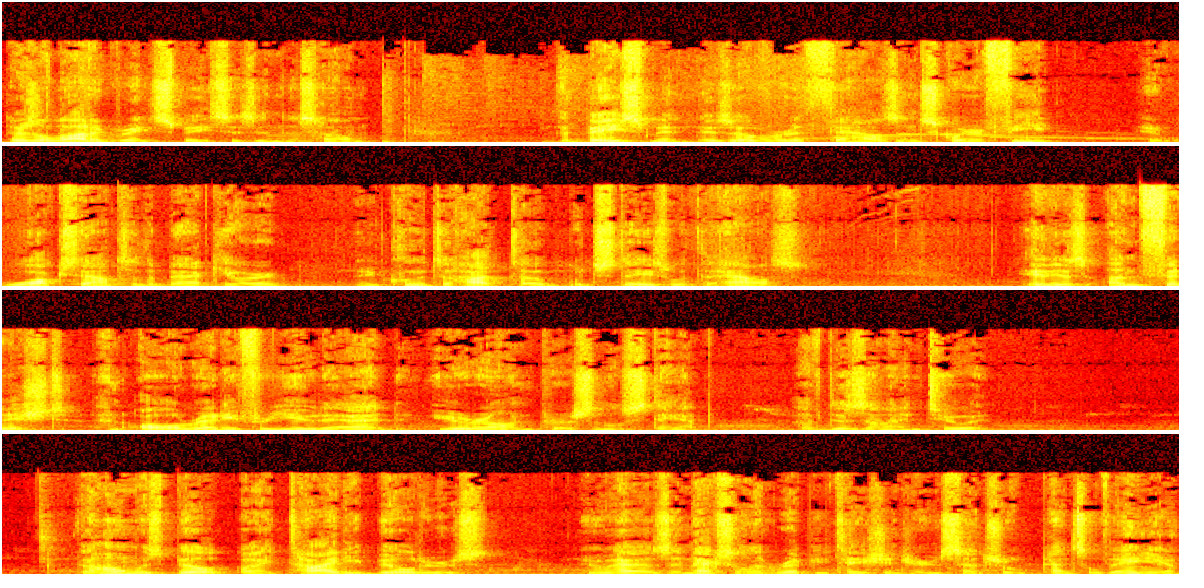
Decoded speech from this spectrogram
There's a lot of great spaces in this home. The basement is over a thousand square feet. It walks out to the backyard. Includes a hot tub, which stays with the house. It is unfinished and all ready for you to add your own personal stamp of design to it. The home was built by Tidy Builders who has an excellent reputation here in central Pennsylvania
